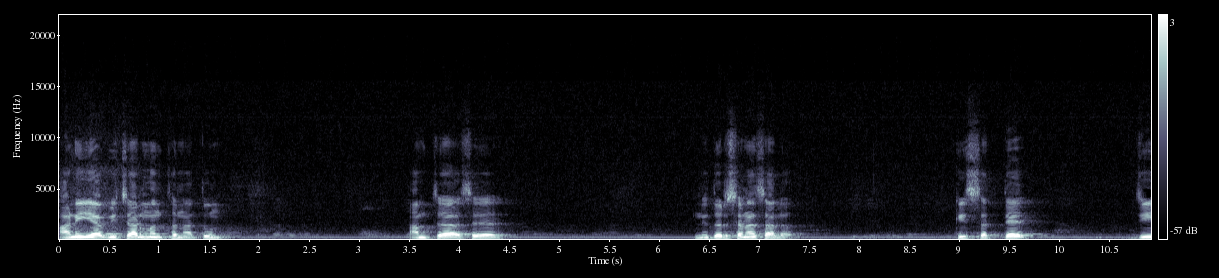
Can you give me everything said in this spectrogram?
आणि या विचारमंथनातून आमचं असं निदर्शनास आलं की सत्य जी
